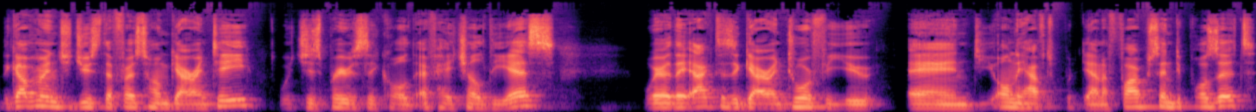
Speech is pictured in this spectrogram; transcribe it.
the government introduced the first home guarantee, which is previously called FHLDS, where they act as a guarantor for you and you only have to put down a 5% deposit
